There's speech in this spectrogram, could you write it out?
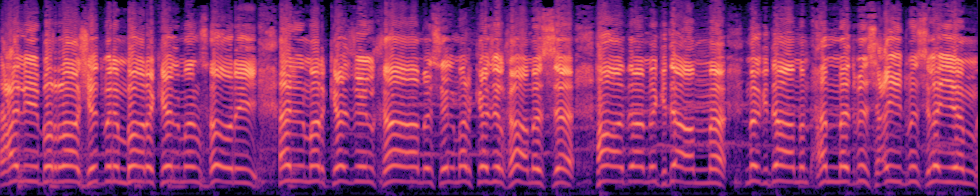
علي بن راشد بن مبارك المنصوري المركز الخامس المركز الخامس. هذا مقدام مقدام مقدام محمد بن سعيد بن سليم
